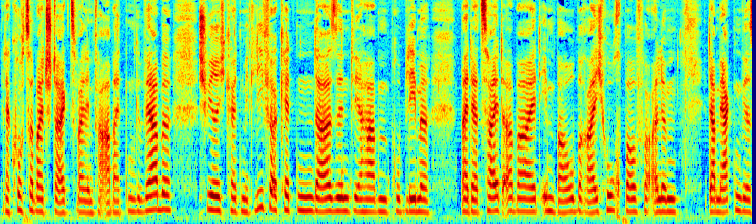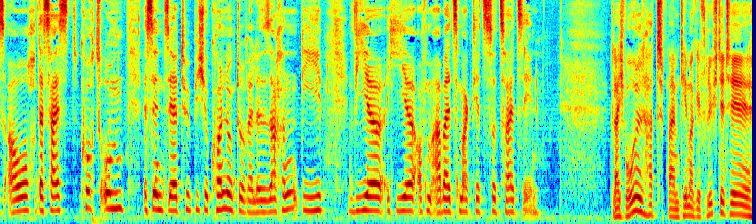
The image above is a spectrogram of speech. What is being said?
bei der Kurzarbeit steigt, weil im verarbeitenden Gewerbe Schwierigkeiten mit Lieferketten da sind. Wir haben Probleme bei der Zeitarbeit im Baubereich, Hochbau vor allem. Da merken wir es auch. Das heißt, kurzum, es sind sehr typische konjunkturelle Sachen, die wir hier auf dem Arbeitsmarkt jetzt zurzeit sehen. Gleichwohl hat beim Thema Geflüchtete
